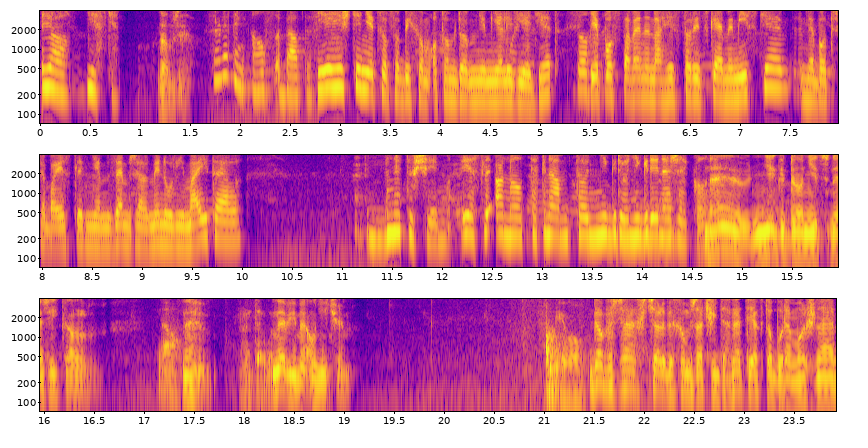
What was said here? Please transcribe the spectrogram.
Jo, jistě. Dobře. Je ještě něco, co bychom o tom domě měli vědět? Je postaven na historickém místě? Nebo třeba jestli v něm zemřel minulý majitel? Netuším. Jestli ano, tak nám to nikdo nikdy neřekl. Ne, nikdo nic neříkal. Ne, nevíme o ničem. Dobře, chtěli bychom začít hned, jak to bude možné.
